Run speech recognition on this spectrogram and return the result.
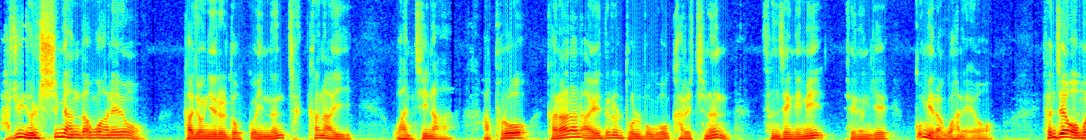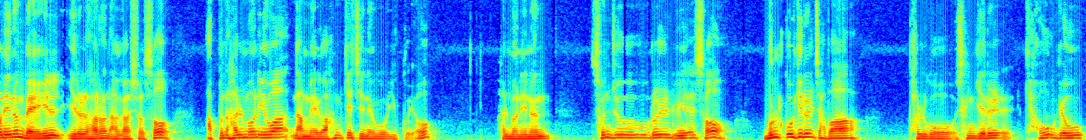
아주 열심히 한다고 하네요. 가정일을 돕고 있는 착한 아이 완치나 앞으로 가난한 아이들을 돌보고 가르치는 선생님이 되는 게 꿈이라고 하네요. 현재 어머니는 매일 일을 하러 나가셔서 아픈 할머니와 남매가 함께 지내고 있고요. 할머니는 손주를 위해서 물고기를 잡아 팔고 생계를 겨우겨우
